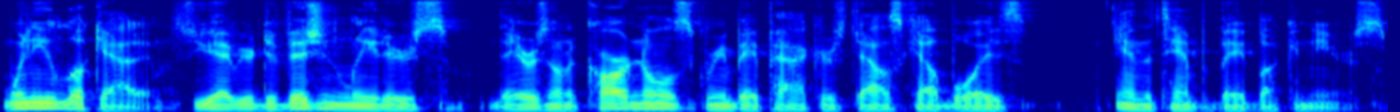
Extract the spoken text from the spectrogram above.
when you look at it, so you have your division leaders, the Arizona Cardinals, Green Bay Packers, Dallas Cowboys, and the Tampa Bay Buccaneers.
